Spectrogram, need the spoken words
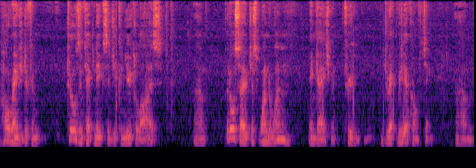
a whole range of different tools and techniques that you can utilize, um, but also just one-to-one -one engagement through direct video conferencing. Um,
